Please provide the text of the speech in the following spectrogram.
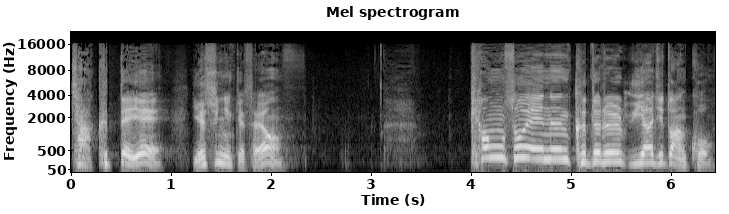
자, 그때에 예수님께서요. 평소에는 그들을 위하지도 않고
